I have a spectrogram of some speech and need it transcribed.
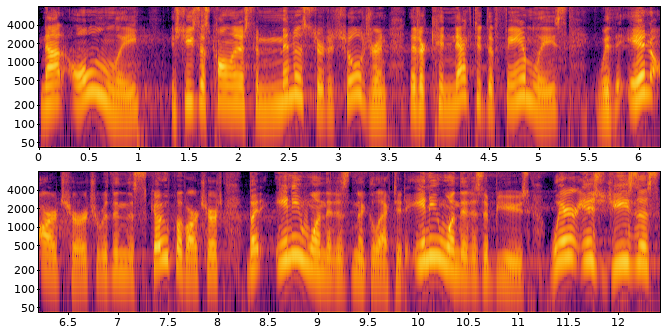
not only is Jesus calling us to minister to children that are connected to families within our church within the scope of our church, but anyone that is neglected, anyone that is abused. Where is Jesus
